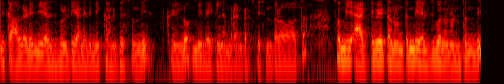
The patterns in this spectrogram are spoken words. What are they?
మీకు ఆల్రెడీ మీ ఎలిజిబిలిటీ అనేది మీకు కనిపిస్తుంది స్క్రీన్లో. మీ వెహికల్ నెంబర్ ఎంటర్ చేసిన తర్వాత సో మీ యాక్టివేట్ అని ఉంటుంది ఎలిజిబుల్ అని ఉంటుంది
